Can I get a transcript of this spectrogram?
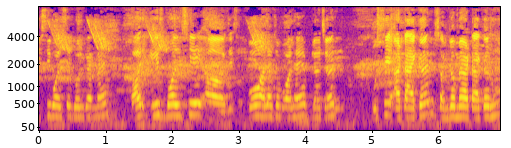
इसी बॉल से गोल करना है। और इस बॉल से जैसे वो वाला जो बॉल है ब्लजर उससे अटैकर समझो मैं अटैकर हूँ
